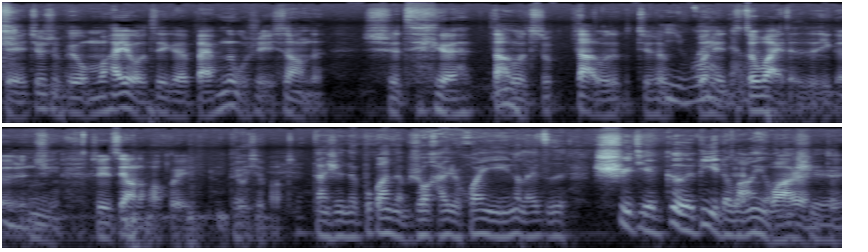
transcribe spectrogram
对，就是比如我们还有这个百分之五十以上的。是这个大陆之大陆就是国内之外的一个人群，所以这样的话会有一些保证。但是呢，不管怎么说，还是欢迎来自世界各地的网友是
